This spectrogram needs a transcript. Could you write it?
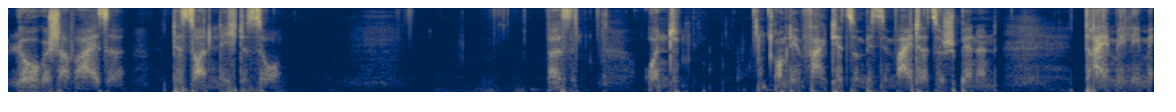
logischerweise, des Sonnenlichtes so. Was? Und um den Fakt jetzt so ein bisschen weiter zu spinnen, 3 mm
